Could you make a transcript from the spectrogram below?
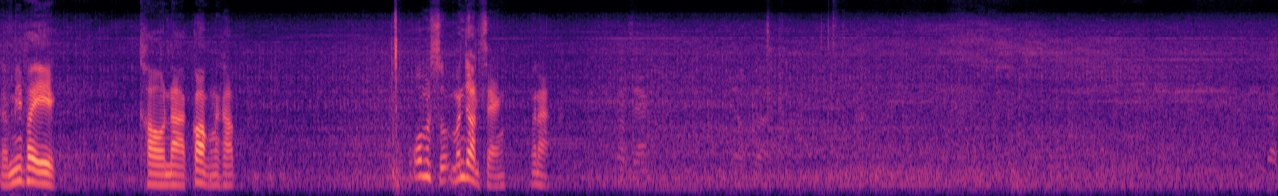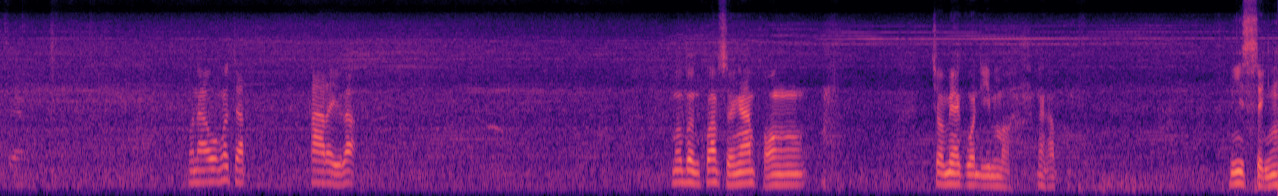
ก็มีพระเอกเข้าหน้ากล้องนะครับ โอ้มันสวยมันหย่อนแสงมันอะมันเอาองค์ก็จัดท่าอะไรอยู่แล้ว มาเบิ่งความสวยงามของเจ้าแม่กวนอิมนะครับ มีสิงห์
